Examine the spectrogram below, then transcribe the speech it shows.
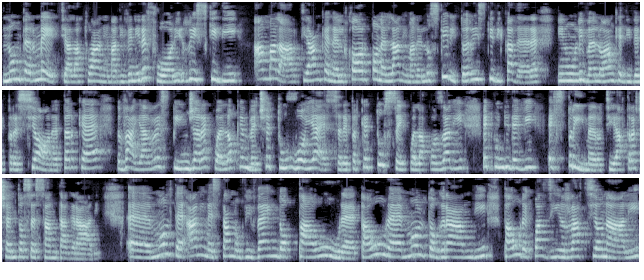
non permetti alla tua anima di venire fuori, rischi di ammalarti anche nel corpo, nell'anima, nello spirito e rischi di cadere in un livello anche di depressione perché vai a respingere quello che invece tu vuoi essere perché tu sei quella cosa lì e quindi devi esprimerti a 360 gradi. Eh, molte anime stanno vivendo paure, paure molto grandi, paure quasi irrazionali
